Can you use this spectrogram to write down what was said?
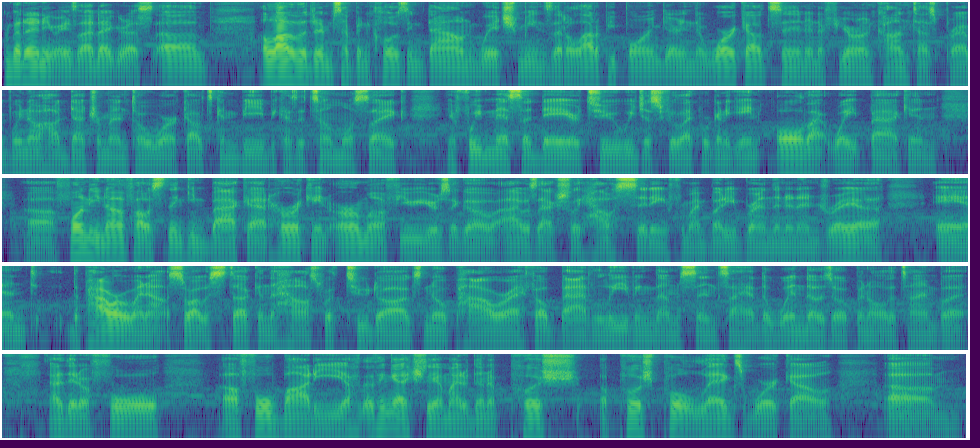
but anyways, I digress. Um, a lot of the gyms have been closing down, which means that a lot of people aren't getting their workouts in. And if you're on contest prep, we know how detrimental workouts can be because it's almost like if we miss a day or two, we just feel like we're going to gain all that weight back. And uh, funny enough, I was thinking back at Hurricane Irma a few years ago. I was actually house sitting for my buddy Brendan and Andrea, and the power went out. So I was stuck in the house with two dogs, no power. I felt bad leaving them since I had the windows open all the time, but I did a full a full body. I think actually I might have done a push a push pull legs workout um,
